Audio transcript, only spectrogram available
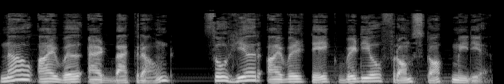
Now I will add background, so here I will take video from stock media.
